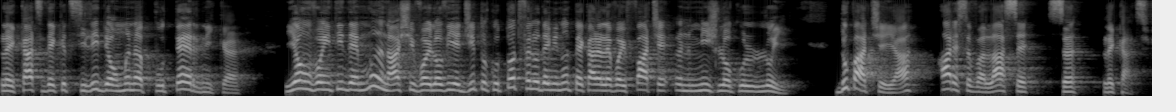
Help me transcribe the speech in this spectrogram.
plecați decât silit de o mână puternică. Eu îmi voi întinde mâna și voi lovi Egiptul cu tot felul de minuni pe care le voi face în mijlocul lui. După aceea, are să vă lase să plecați.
